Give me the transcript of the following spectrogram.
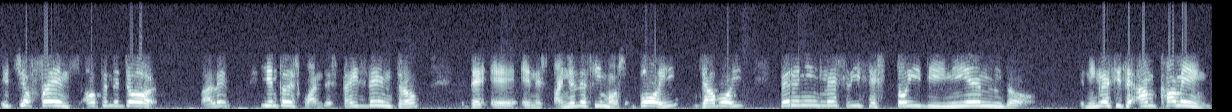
It's your friends, open the door, ¿vale? Y entonces cuando estáis dentro, de, eh, en español decimos voy, ya voy, pero en inglés se dice estoy viniendo. En inglés dice I'm coming,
